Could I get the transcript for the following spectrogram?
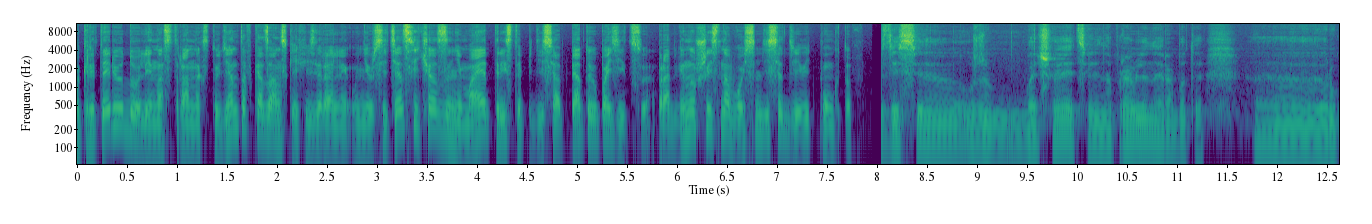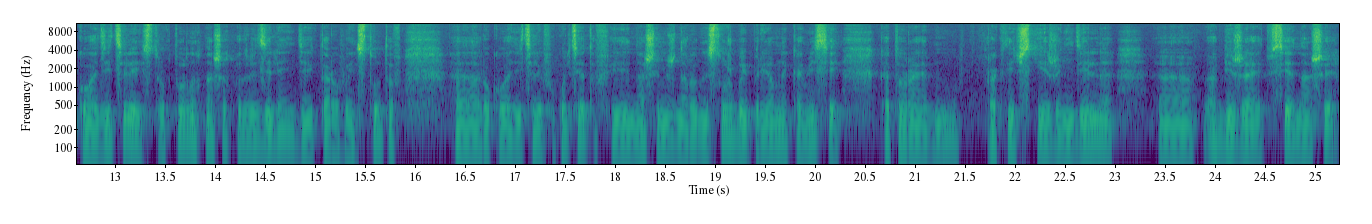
по критерию доли иностранных студентов Казанский федеральный университет сейчас занимает 355-ю позицию, продвинувшись на 89 пунктов. Здесь э, уже большая целенаправленная работа э, руководителей структурных наших подразделений, директоров институтов, э, руководителей факультетов и нашей международной службы и приемной комиссии, которая ну, практически еженедельно объезжает все наши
